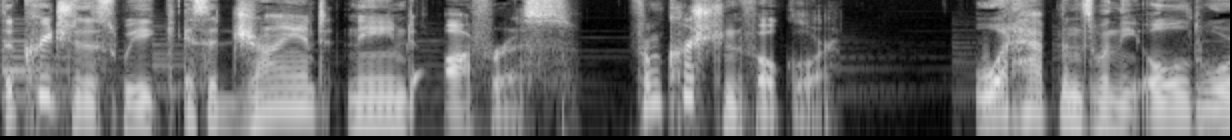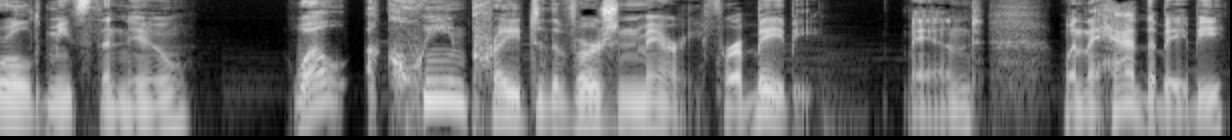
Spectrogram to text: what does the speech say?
The creature this week is a giant named Offerus from Christian folklore. What happens when the old world meets the new? Well, a queen prayed to the Virgin Mary for a baby, and when they had the baby,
